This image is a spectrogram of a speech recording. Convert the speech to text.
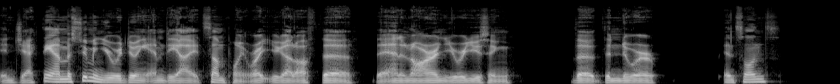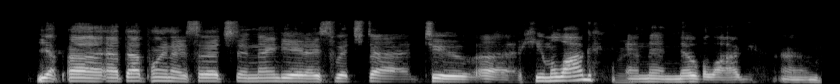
injecting. I'm assuming you were doing MDI at some point, right? You got off the the NNR and you were using the the newer insulins. Yep. Uh, at that point, I switched in '98. I switched uh, to uh, Humalog right. and then Novolog, um,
